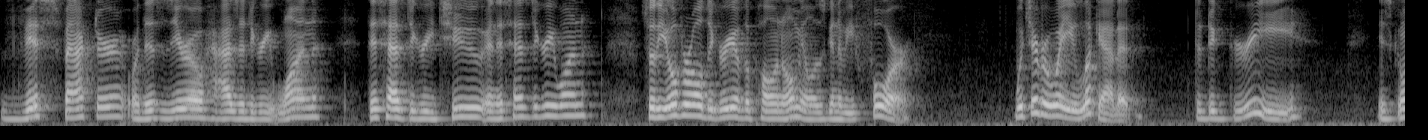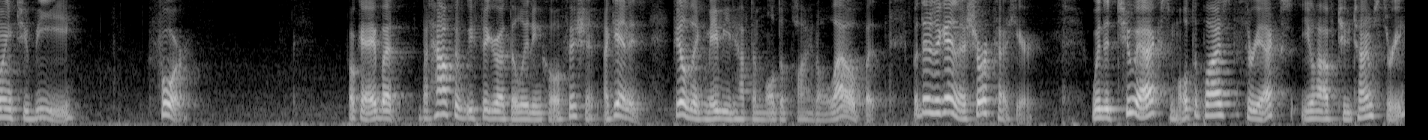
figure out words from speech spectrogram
this factor or this 0 has a degree 1, this has degree 2, and this has degree 1. So the overall degree of the polynomial is going to be 4. Whichever way you look at it, the degree is going to be 4. Okay, but but how could we figure out the leading coefficient? Again, it feels like maybe you'd have to multiply it all out, but but there's again a shortcut here. When the 2x multiplies the 3x, you'll have 2 times 3,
